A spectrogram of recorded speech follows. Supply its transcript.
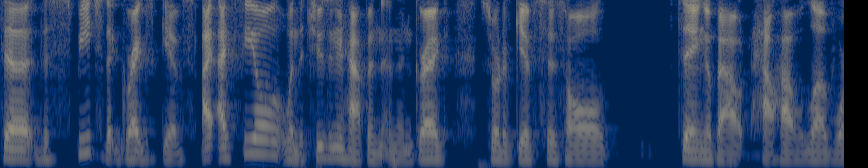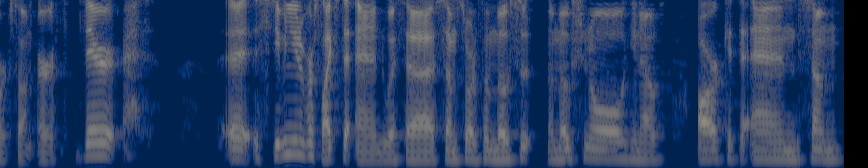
the the speech that Greg gives? I, I feel when the choosing happened, and then Greg sort of gives his whole thing about how how love works on Earth. There, uh, Steven Universe likes to end with uh, some sort of emo- emotional, you know, arc at the end, some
